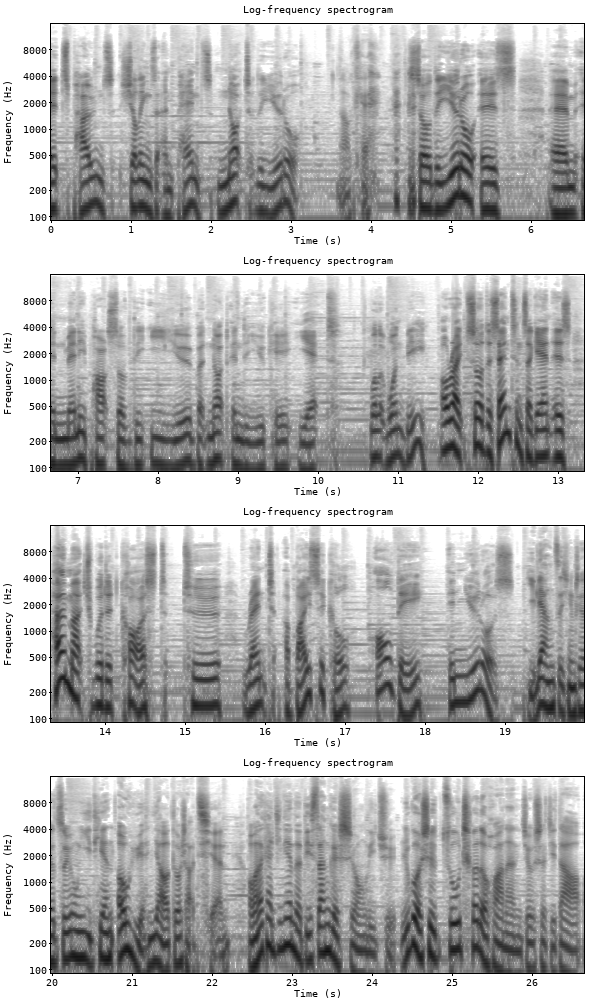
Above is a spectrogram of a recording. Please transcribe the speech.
it's pounds, shillings and pence, not the euro. OK， so the euro is um, in many parts of the EU, but not in the UK yet. Well, it won't be. All right, so the sentence again is How much would it cost to rent a bicycle all day in euros? 一辆自行车租用一天欧元要多少钱？我们来看今天的第三个使用例句。如果是租车的话呢，你就涉及到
